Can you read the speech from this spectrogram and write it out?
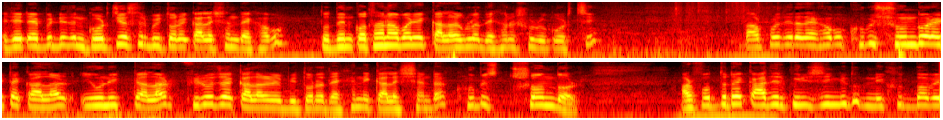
এই যে টাইপের ডিজাইন গর্জিয়াসের ভিতরে কালেকশন দেখাবো। তো দেন কথা না বাড়িয়ে কালারগুলো দেখানো শুরু করছি। তারপর যেটা দেখাবো, খুবই সুন্দর একটা কালার ইউনিক কালার ফিরোজা কালারের ভিতরে দেখেন এই কালেকশনটা খুবই সুন্দর। আর প্রত্যেকটা কাজের ফিনিশিং কিন্তু নিখুঁতভাবে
